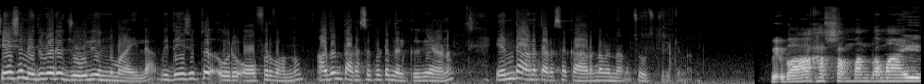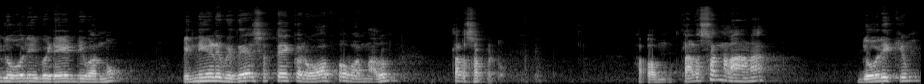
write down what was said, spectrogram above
ശേഷം ഇതുവരെ ജോലിയൊന്നുമായില്ല. വിദേശത്ത് ഒരു ഓഫർ വന്നു. അതും തടസ്സപ്പെട്ട് നിൽക്കുകയാണ്. എന്താണ് തടസ്സ കാരണമെന്നാണ് ചോദിച്ചിരിക്കുന്നത്. വിവാഹ സംബന്ധമായി ജോലി വിടേണ്ടി വന്നു. പിന്നീട് വിദേശത്തേക്ക് ഒരു ഓഫർ വന്നതും തടസ്സപ്പെട്ടു. അപ്പം തടസ്സങ്ങളാണ് ജോലിക്കും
